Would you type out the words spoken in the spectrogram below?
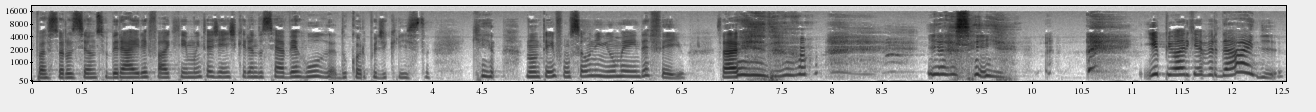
o pastor Luciano Subirá, ele fala que tem muita gente querendo ser a verruga do corpo de Cristo, que não tem função nenhuma e ainda é feio, sabe? Então, e assim. E pior é que é verdade.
